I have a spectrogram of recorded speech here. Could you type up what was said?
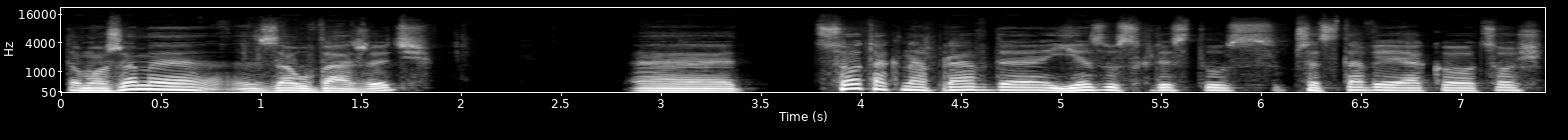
to możemy zauważyć, e, co tak naprawdę Jezus Chrystus przedstawia jako coś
